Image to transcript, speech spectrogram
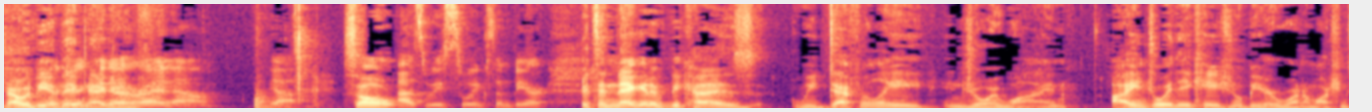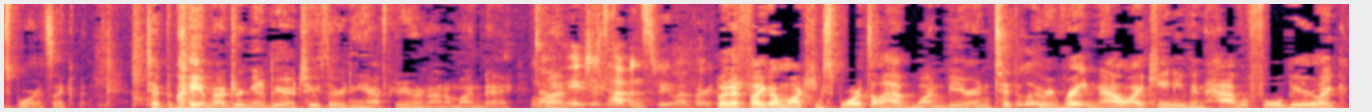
that would be We're a big drinking negative. it right now. Yeah, So as we swig some beer. it's a negative because we definitely enjoy wine. I enjoy the occasional beer when I'm watching sports. Like typically, I'm not drinking a beer at two thirty in the afternoon on a Monday. No, but, it just happens to be my birthday. but if like I'm watching sports, I'll have one beer. And typically, I mean, right now, I can't even have a full beer. Like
